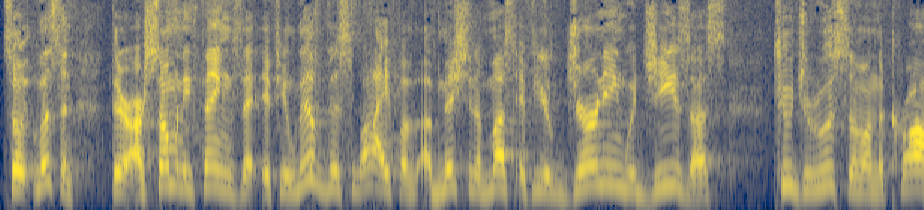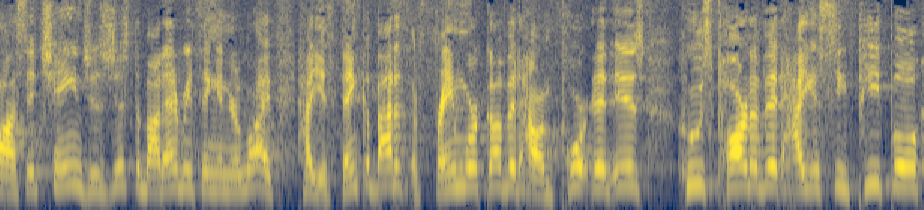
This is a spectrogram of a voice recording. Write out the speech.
So listen, there are so many things that if you live this life of, of mission of must, if you're journeying with Jesus to Jerusalem on the cross, it changes just about everything in your life. How you think about it, the framework of it, how important it is, who's part of it, how you see people,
